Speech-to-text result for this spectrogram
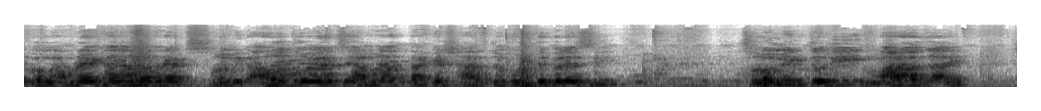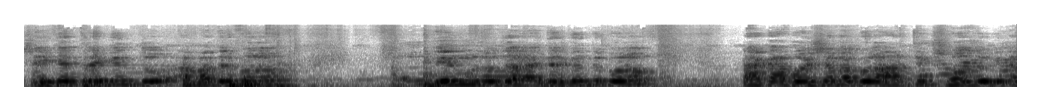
এবং আমরা এখানে আমাদের এক শ্রমিক আহত হয়েছে আমরা তাকে সাহায্য করতে পেরেছি। শ্রমিক যদি মারা যায় সেই ক্ষেত্রে কিন্তু আমাদের কোনো দিন মজুর যারা এদের কিন্তু কোনো টাকা পয়সা বা কোনো আর্থিক সহযোগিতা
